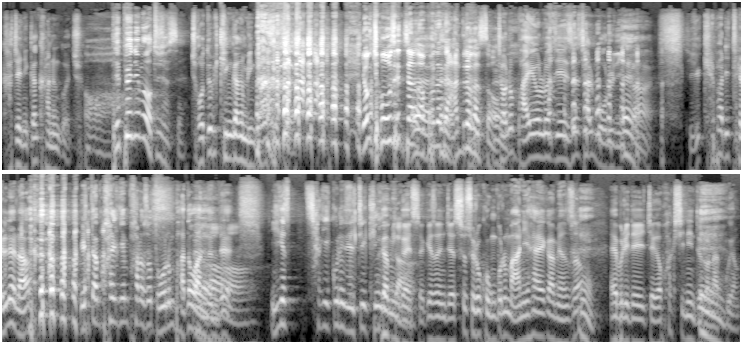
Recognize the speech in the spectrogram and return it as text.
가재니까 가는 거죠. 어. 대표님은 어떠셨어요? 저도 긴가민가했어요. 0.5cm 안 들어갔어. 저는 biology에서 잘 모르니까 이게 개발이 될래나 일단 팔긴 팔아서 돈은 받아왔는데 어. 이게 사기꾼이 될지 긴가민가했어요. 그래서 이제 스스로 공부를 많이 해가면서 네. everyday 제가 확신이 늘어났고요.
